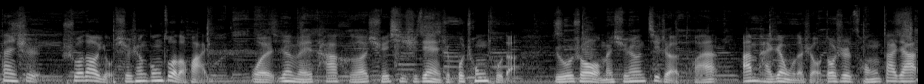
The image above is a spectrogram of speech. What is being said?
但是说到有学生工作的话，我认为它和学习时间也是不冲突的。比如说，我们学生记者团安排任务的时候，都是从大家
